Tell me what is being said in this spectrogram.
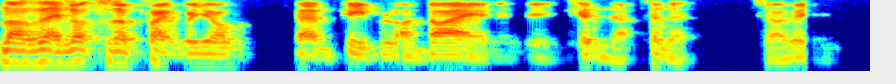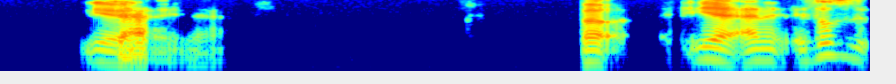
No, I was saying not to the point where your um, people are dying and being kidnapped, isn't it? So you know I mean? Yeah, Yeah. yeah. But yeah, and it's also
